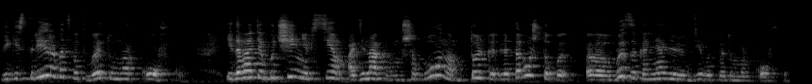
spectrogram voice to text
регистрировать вот в эту морковку и давать обучение всем одинаковым шаблонам только для того, чтобы э, вы загоняли людей вот в эту морковку.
